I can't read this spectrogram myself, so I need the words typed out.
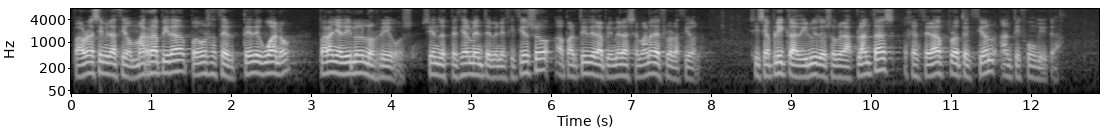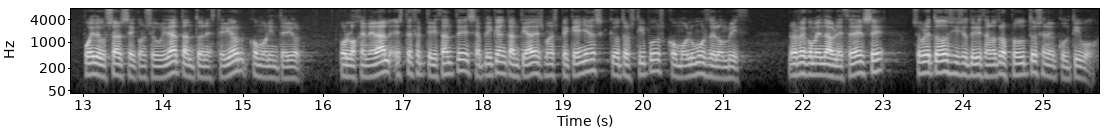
Para una asimilación más rápida podemos hacer té de guano para añadirlo en los riegos, siendo especialmente beneficioso a partir de la primera semana de floración. Si se aplica diluido sobre las plantas, ejercerá protección antifúngica. Puede usarse con seguridad tanto en exterior como en interior. Por lo general, este fertilizante se aplica en cantidades más pequeñas que otros tipos como el humus de lombriz. No es recomendable cederse, sobre todo si se utilizan otros productos en el cultivo.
